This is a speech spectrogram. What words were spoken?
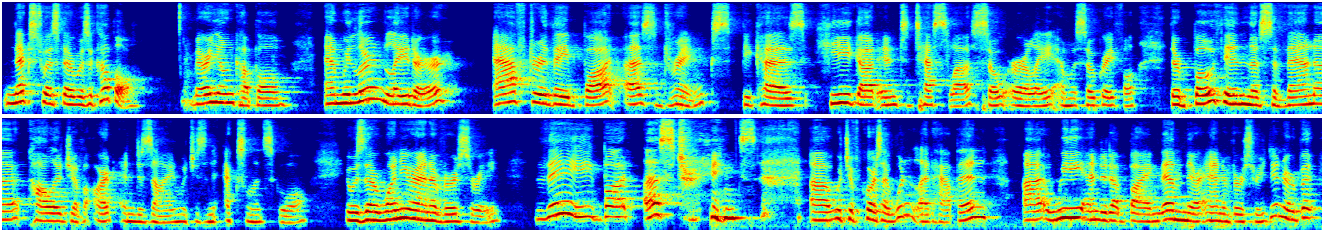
next to us there was a couple very young couple. And we learned later, after they bought us drinks, because he got into Tesla so early and was so grateful, they're both in the Savannah College of Art and Design, which is an excellent school. It was their one year anniversary. They bought us drinks, uh, which of course I wouldn't let happen. Uh, we ended up buying them their anniversary dinner. But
